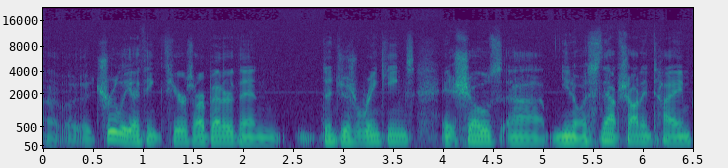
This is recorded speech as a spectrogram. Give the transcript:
uh, truly i think tiers are better than than just rankings. It shows uh, you know a snapshot in time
